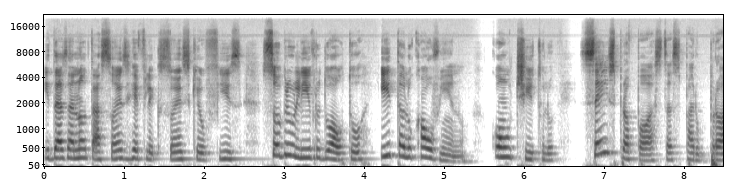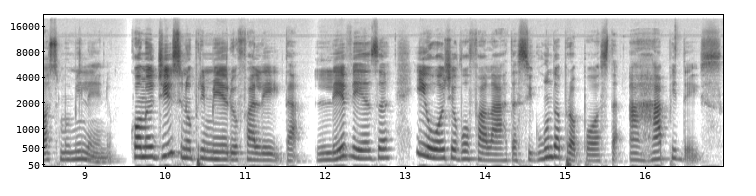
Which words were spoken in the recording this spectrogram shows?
e das anotações e reflexões que eu fiz sobre o livro do autor Ítalo Calvino, com o título Seis Propostas para o Próximo Milênio. Como eu disse no primeiro, eu falei da leveza e hoje eu vou falar da segunda proposta, a rapidez.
